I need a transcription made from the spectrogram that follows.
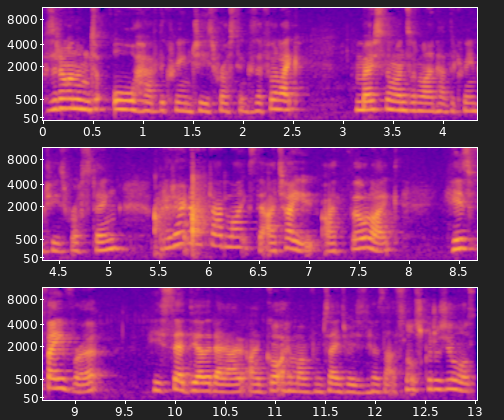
because I don't want them to all have the cream cheese frosting because I feel like most of the ones online have the cream cheese frosting, but I don't know if dad likes it. I tell you, I feel like his favourite, he said the other day, I, I, got him one from Sainsbury's and he was like, it's not as good as yours.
